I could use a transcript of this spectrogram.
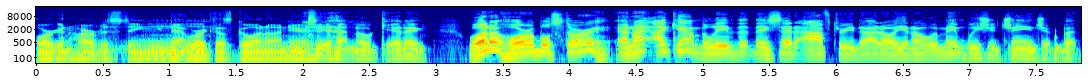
organ harvesting mm-hmm. network that's going on here. yeah, no kidding. What a horrible story. And I, I can't believe that they said after he died, oh, you know, maybe we should change it, but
